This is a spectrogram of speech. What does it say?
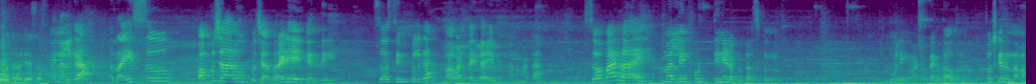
భోజనాలు చేసేస్తాం. ఫైనల్గా రైస్ పప్పు చారు ఉప్పు చేప రెడీ అయిపోయింది. సో సింపుల్గా మా వంట అయితే అయిపోయింది అనమాట సో బాయ్ బాయ్. మళ్ళీ ఫుడ్ తినేటప్పుడు కలుసుకుందాం. కూలింగ్ వాటర్ తెగ తాగుతున్నాం పుచ్చుకే తిందామా?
